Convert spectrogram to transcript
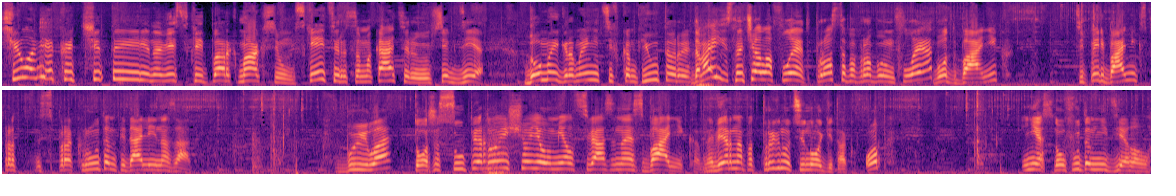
человека 4 на весь скейт-парк максимум. Скейтеры, самокатеры, вы все где? Дома игромените в компьютеры. Давай сначала флет, просто попробуем флет. Вот баник. Теперь баник с, про с прокрутом педалей назад. Было. Тоже супер. Что еще я умел, связанное с банником? Наверное, подпрыгнуть и ноги так. Оп. Не, сноуфутом не делал.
